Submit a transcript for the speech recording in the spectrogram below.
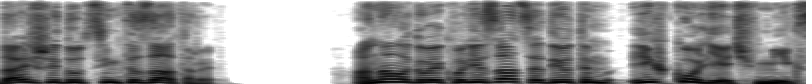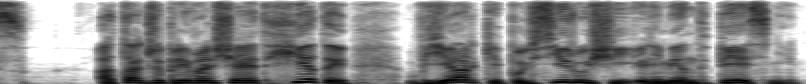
Дальше идут синтезаторы. Аналоговая эквализация дает им легко лечь в микс, а также превращает хеты в яркий пульсирующий элемент песни.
